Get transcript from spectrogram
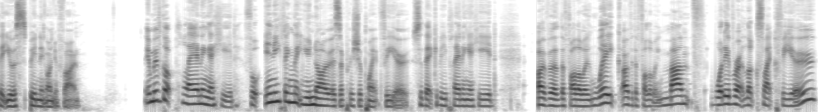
that you are spending on your phone. Then we've got planning ahead for anything that you know is a pressure point for you. So that could be planning ahead over the following week, over the following month, whatever it looks like for you.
